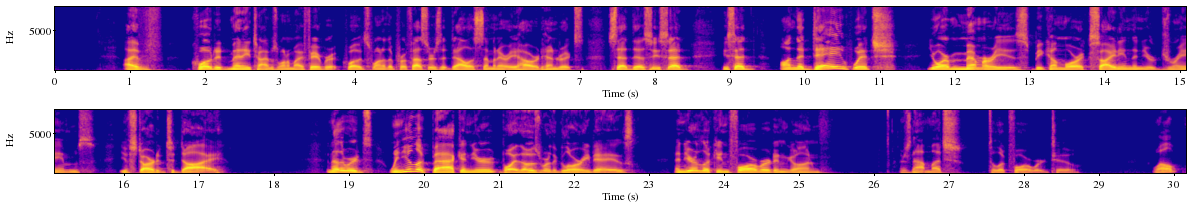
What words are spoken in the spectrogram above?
I've quoted many times, one of my favorite quotes, one of the professors at Dallas Seminary, Howard Hendricks, said this. He said, he said, On the day which your memories become more exciting than your dreams, you've started to die. In other words, when you look back and you're, boy, those were the glory days, and you're looking forward and going, there's not much to look forward to. Well,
